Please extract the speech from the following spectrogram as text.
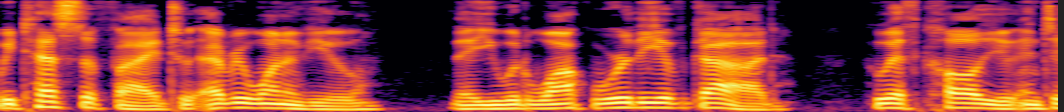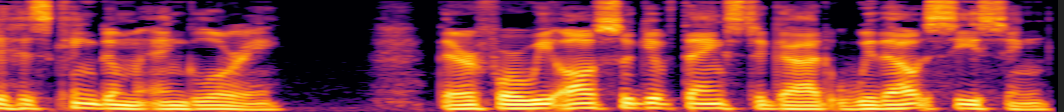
we testified to every one of you that you would walk worthy of God, who hath called you into his kingdom and glory. Therefore we also give thanks to God without ceasing,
